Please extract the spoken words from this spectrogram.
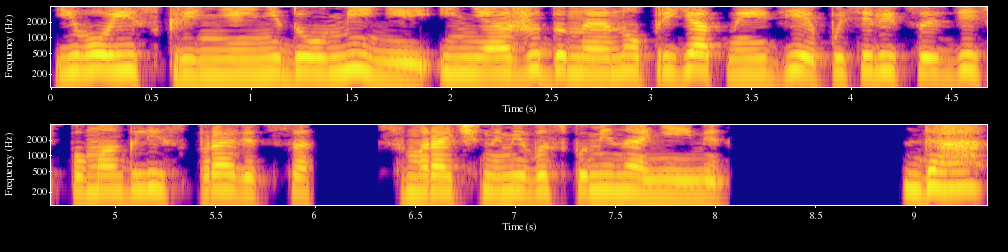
Его искреннее недоумение и неожиданная, но приятная идея поселиться здесь помогли справиться с мрачными воспоминаниями. «Да»,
